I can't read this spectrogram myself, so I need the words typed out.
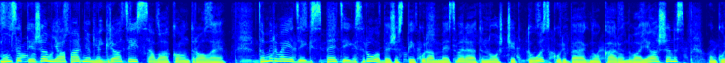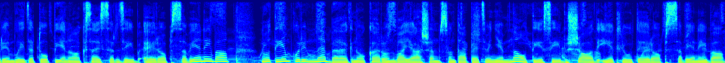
Mums ir tiešām jāpārņem migrācijas savā kontrolē. Tam ir vajadzīgas spēcīgas robežas, pie kurām mēs varētu nošķirt tos, kuri bēg no kara un vajāšanas, un kuriem līdz ar to pienākas aizsardzība Eiropas Savienībā, no tiem, kuri nebēg no kara un vajāšanas, un tāpēc viņiem nav tiesību šādi iekļūt Eiropas Savienībā.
